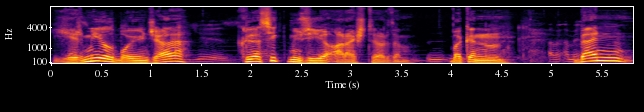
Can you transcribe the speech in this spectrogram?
20 yıl boyunca klasik müziği araştırdım. Bakın ben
